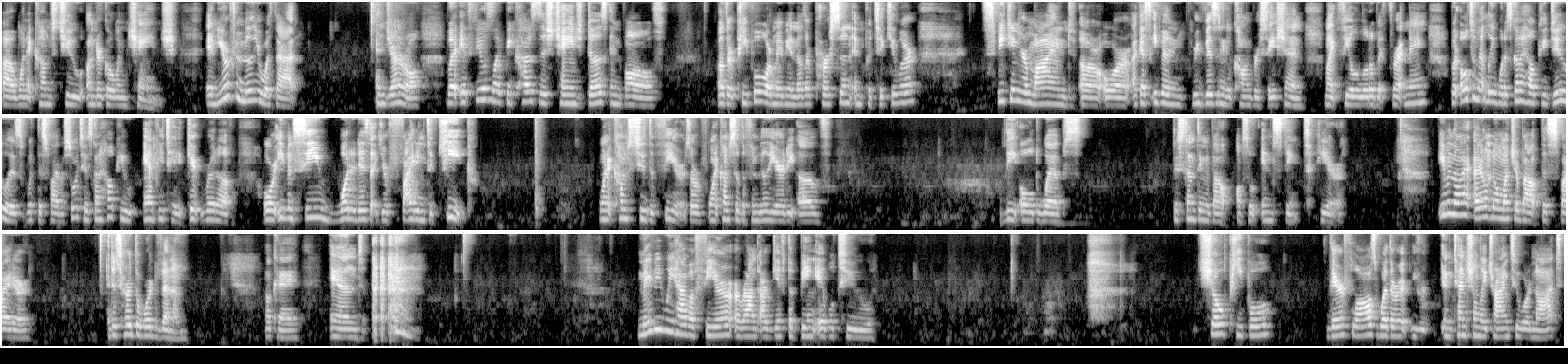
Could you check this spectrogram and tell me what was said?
uh, when it comes to undergoing change. And you're familiar with that in general, but it feels like because this change does involve other people or maybe another person in particular, speaking your mind uh, or I guess even revisiting a conversation might feel a little bit threatening. But ultimately, what it's going to help you do is with this Five of Swords here, it's going to help you amputate, get rid of, or even see what it is that you're fighting to keep when it comes to the fears or when it comes to the familiarity of the old webs. There's something about also instinct here even though I, I don't know much about this spider, I just heard the word venom. Okay. And maybe we have a fear around our gift of being able to show people their flaws, whether you're intentionally trying to or not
